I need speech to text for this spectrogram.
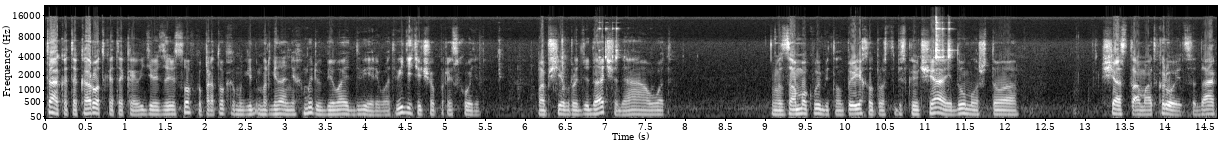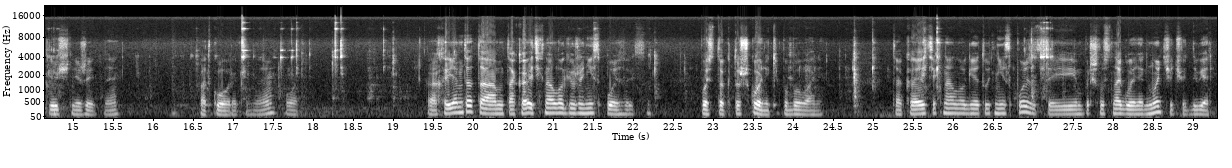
Так, это короткая такая видеозарисовка про то, как маргинальный хмырь убивает двери. Вот видите, что происходит? Вообще вроде дача, да, вот. Замок выбит, он приехал просто без ключа и думал, что сейчас там откроется, да, ключ лежит, да, под ковриком, да, вот. А хрен-то там, такая технология уже не используется. После того, как школьники побывали. Такая технология тут не используется, и им пришлось ногой легнуть чуть-чуть дверь.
